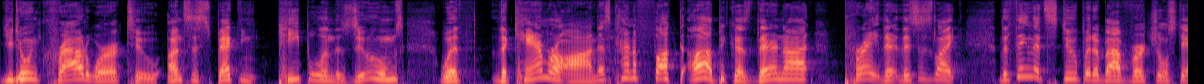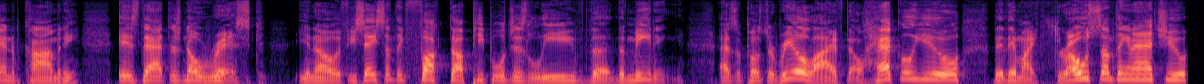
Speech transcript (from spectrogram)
you're doing crowd work to unsuspecting people in the Zooms with the camera on, that's kind of fucked up because they're not prey. They're, this is like the thing that's stupid about virtual stand up comedy is that there's no risk. You know, if you say something fucked up, people will just leave the, the meeting. As opposed to real life, they'll heckle you. They, they might throw something at you.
